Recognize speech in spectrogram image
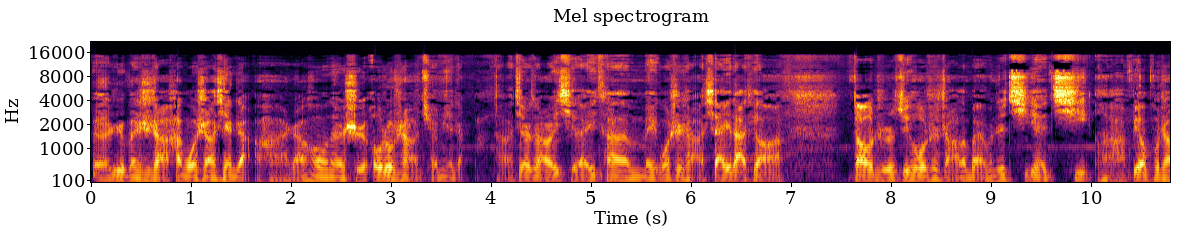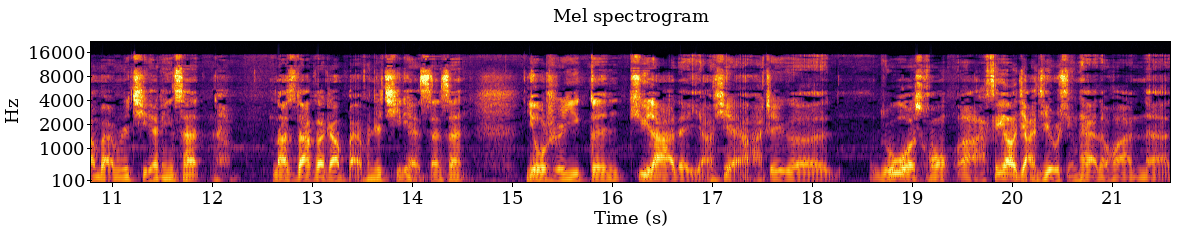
呃日本市场、韩国市场先涨哈，然后呢是欧洲市场全面涨啊。今儿早上一起来一看，美国市场吓一大跳啊。道指最后是涨了百分之七点七啊，标普涨百分之七点零三，纳斯达克涨百分之七点三三，又是一根巨大的阳线啊！这个如果从啊非要讲技术形态的话，那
